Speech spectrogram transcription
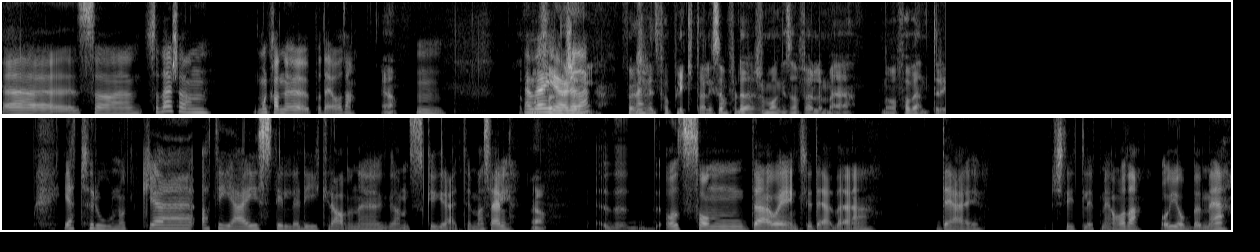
uh, så, så det er sånn Man kan jo øve på det òg, da. Ja. Mm. At man ja, føler gjør det seg, føler seg litt forplikta, liksom, for det er så mange som føler med Nå forventer de Jeg tror nok eh, at jeg stiller de kravene ganske greit til meg selv. Ja. Og sånn Det er jo egentlig det det Det jeg sliter litt med òg, da. Å jobbe med.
